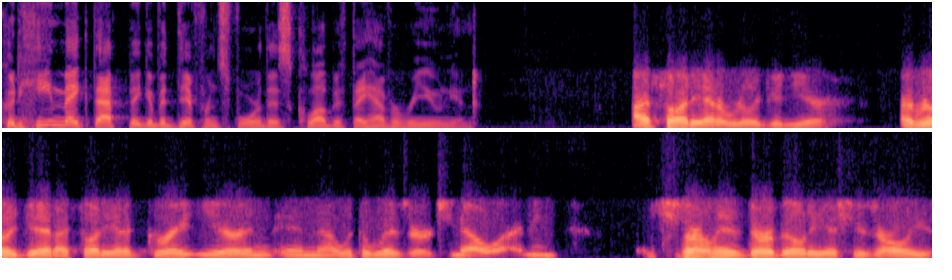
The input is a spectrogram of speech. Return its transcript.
Could he make that big of a difference for this club if they have a reunion? I thought he had a really good year. I really did. I thought he had a great year in, in uh, with the Wizards. You know, I mean, certainly his durability issues are always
